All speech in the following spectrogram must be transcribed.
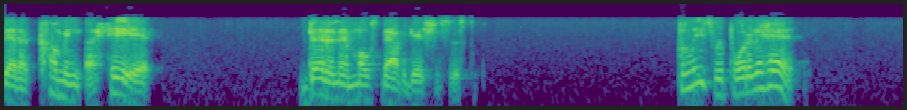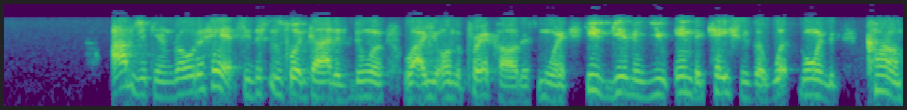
that are coming ahead better than most navigation systems. Police reported ahead object and road ahead. See, this is what God is doing while you're on the prayer call this morning. He's giving you indications of what's going to come.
